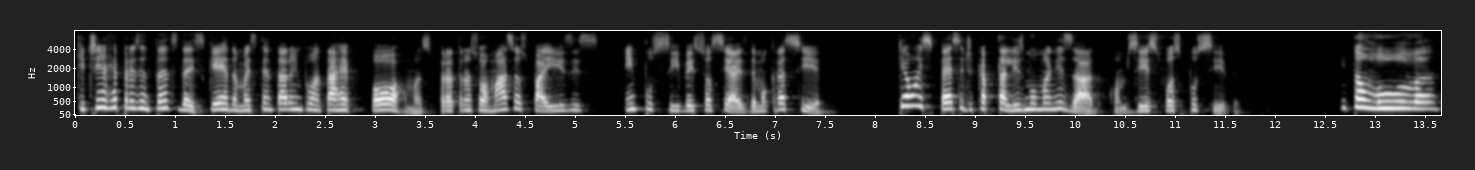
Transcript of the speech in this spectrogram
que tinha representantes da esquerda, mas tentaram implantar reformas para transformar seus países em possíveis sociais-democracia, que é uma espécie de capitalismo humanizado, como se isso fosse possível. Então Lula,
